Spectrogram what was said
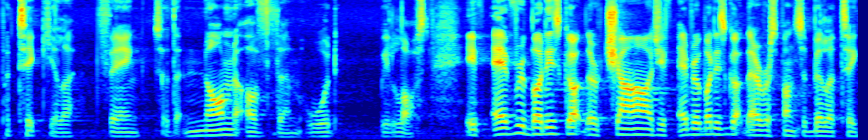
particular thing so that none of them would be lost. If everybody's got their charge, if everybody's got their responsibility,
